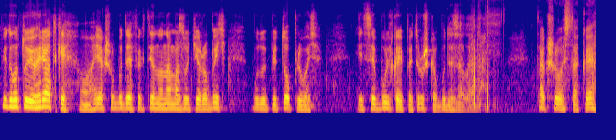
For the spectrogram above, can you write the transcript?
Підготую грядки. О, якщо буде ефективно на мазуті робити, буду підтоплювати. І цибулька, і петрушка буде зелена. Так що ось таке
